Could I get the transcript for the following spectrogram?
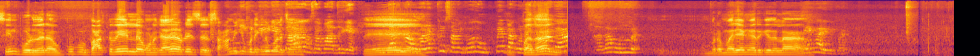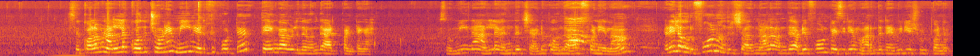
சீன் போடுவேன். நான் உப்பு பார்க்கவே இல்லை. உனக்காக அப்படியே சாமிக்கு படிக்கணும் படிச்சேன் பார்த்துருக்கேன். இப்பதான் அதான் உண்மை. அப்புறம் மாதிரியாங்க இருக்குது இதெல்லாம்? குழம்பு நல்லா கொதிச்சோடனே மீன் எடுத்து போட்டு தேங்காய் விழுதை வந்து ஆட் பண்ணிட்டேங்க. ஸோ மீனாக நல்லா வெந்துருச்சு. அடுப்பை வந்து ஆஃப் பண்ணிடலாம். இடையில ஒரு ஃபோன் வந்துருச்சு. அதனால வந்து அப்படியே ஃபோன் பேசிகிட்டே மறந்துட்டேன். வீடியோ ஷூட் பண்ணேன்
